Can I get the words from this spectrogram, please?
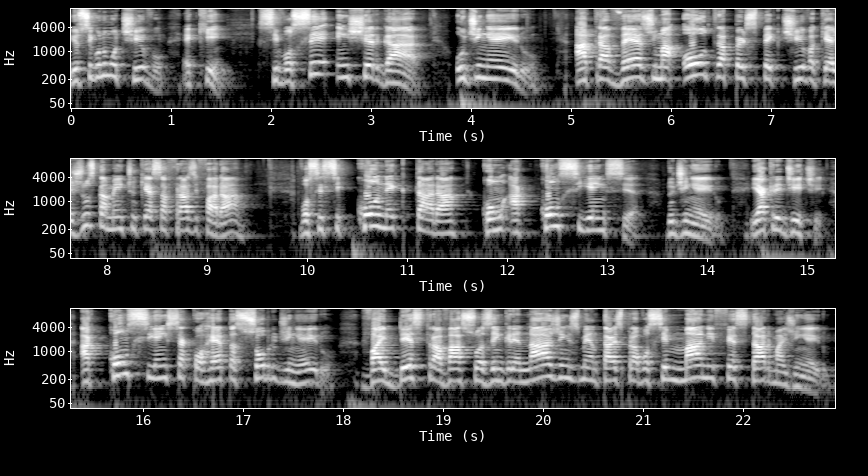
E o segundo motivo é que se você enxergar o dinheiro através de uma outra perspectiva, que é justamente o que essa frase fará, você se conectará com a consciência do dinheiro. E acredite, a consciência correta sobre o dinheiro vai destravar suas engrenagens mentais para você manifestar mais dinheiro.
